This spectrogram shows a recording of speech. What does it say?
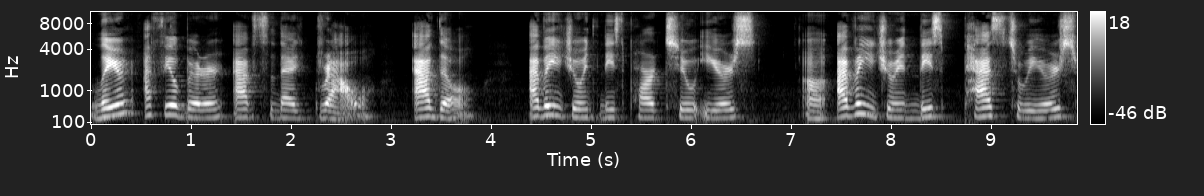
There, I feel better after that growl. Although I've enjoyed this part two years, uh, I've enjoyed these past two years,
